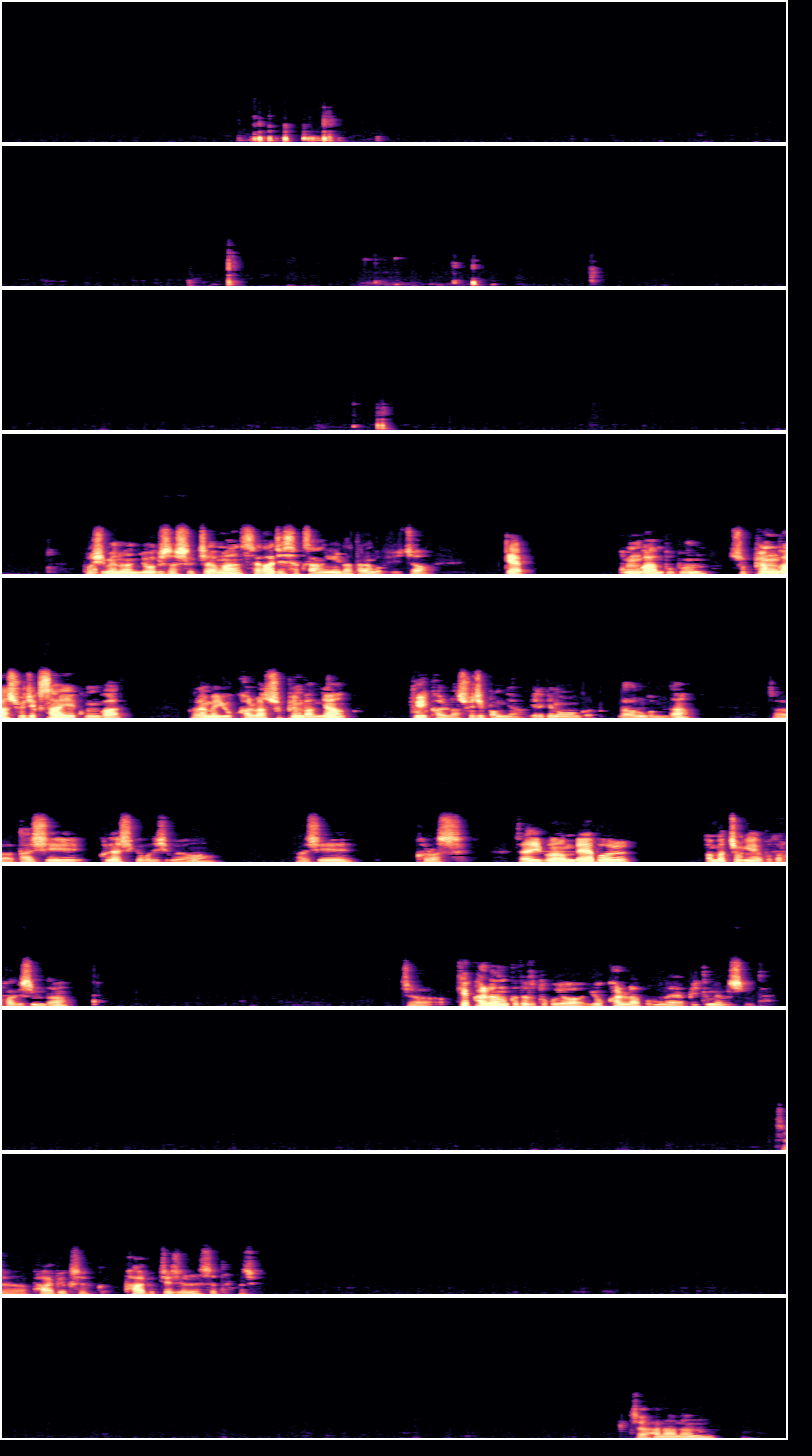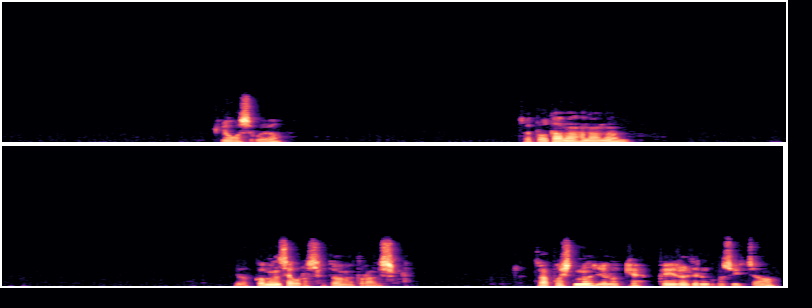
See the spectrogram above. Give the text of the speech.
보시면은 여기서 설정한 세 가지 색상이 나타난 거 보이죠? 갭, 공간 부분, 수평과 수직 사이의 공간, 그 다음에 U 컬러 수평 방향, V 컬러 수직 방향 이렇게 나오는, 것, 나오는 겁니다. 자, 다시 clear 시켜 버리시고요. 다시 cloth. 자, 이번은 map을 한번 정의해 보도록 하겠습니다. 자, 개 컬러는 그대로 두고요. 6 컬러 부분에 비트맵을 씁니다. 자, 파이벽, 파이벽 재질을 쓰도록 하죠. 자, 하나는 요거 쓰고요. 자, 또 다른 하나는 검은색으로 설정하도록 하겠습니다. 자, 보시면 이렇게 베일을 되는 거 볼 수 있죠.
